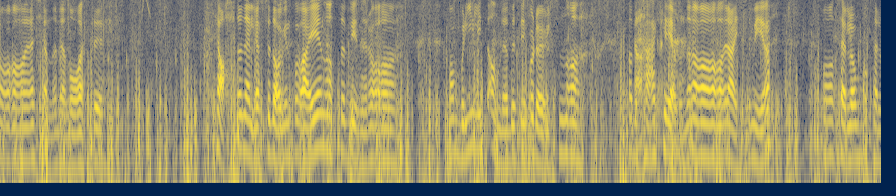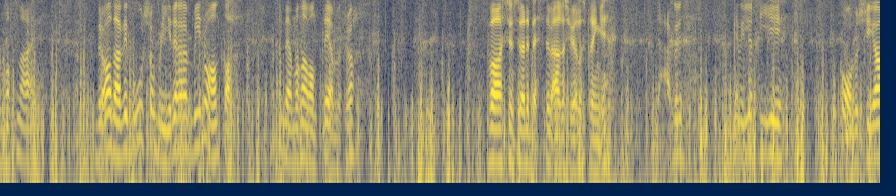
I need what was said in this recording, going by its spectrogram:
Og jeg kjenner det nå etter ja, den ellevte dagen på veien, at det begynner å Man blir litt annerledes i fordøyelsen, og, og det er krevende å reise mye. Og selv om hotellmaten er bra der vi bor, så blir det blir noe annet da enn det man er vant til hjemmefra. Hva syns du er det beste været sjøl å springe i? Jeg vil jo si overskya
